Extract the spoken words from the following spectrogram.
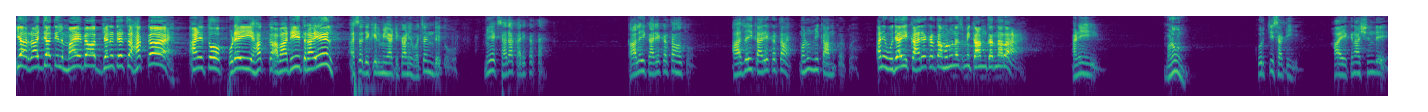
या राज्यातील मायबाप जनतेचा हक्क आहे. आणि तो पुढेही हक्क अबाधित राहील असं देखील मी या ठिकाणी वचन देतो. मी एक साधा कार्यकर्ता आहे. कालही कार्यकर्ता होतो. आजही कार्यकर्ता आहे म्हणून मी काम करतोय. आणि उद्याही कार्यकर्ता म्हणूनच मी काम करणार आहे. आणि म्हणून खुर्चीसाठी हा एकनाथ शिंदे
